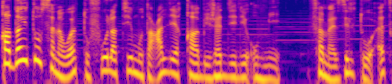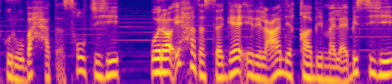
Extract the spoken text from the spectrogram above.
قضيت سنوات طفولتي متعلقة بجدي لأمي فما زلت أذكر بحة صوته ورائحة السجائر العالقة بملابسه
